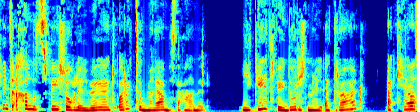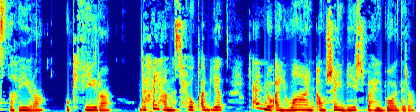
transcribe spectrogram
كنت أخلص فيه شغل البيت وأرتب ملابس عامر. لقيت في درج من الأدراج أكياس صغيرة وكثيرة داخلها مسحوق أبيض كأنه ألوان أو شي بيشبه البودرة.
